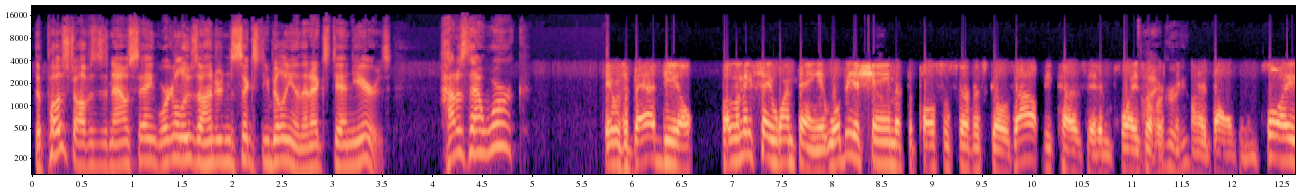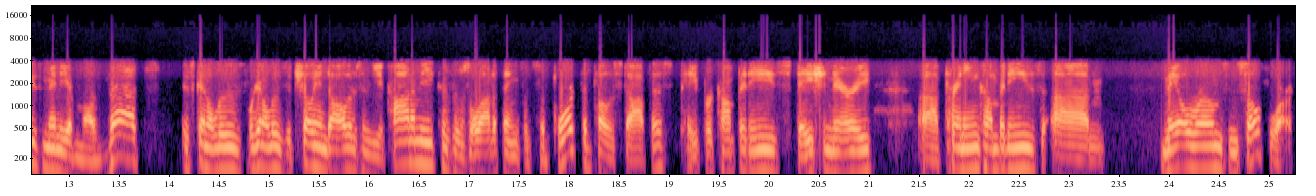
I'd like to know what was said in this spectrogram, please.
the post office is now saying we're going to lose 160 billion in the next 10 years. How does that work? It was a bad deal. But let me say one thing: it will be a shame if the postal service goes out because it employs over 600,000 employees. Many of them are vets. It's going to lose. We're going to lose a trillion dollars in the economy because there's a lot of things that support the post office: paper companies, stationery, uh, printing companies, um, mail rooms, and so forth.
